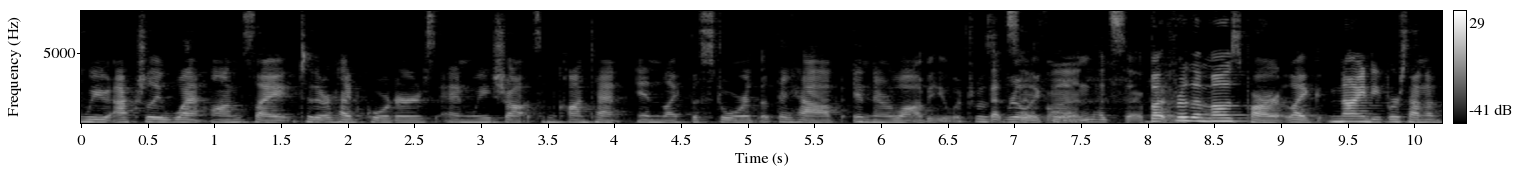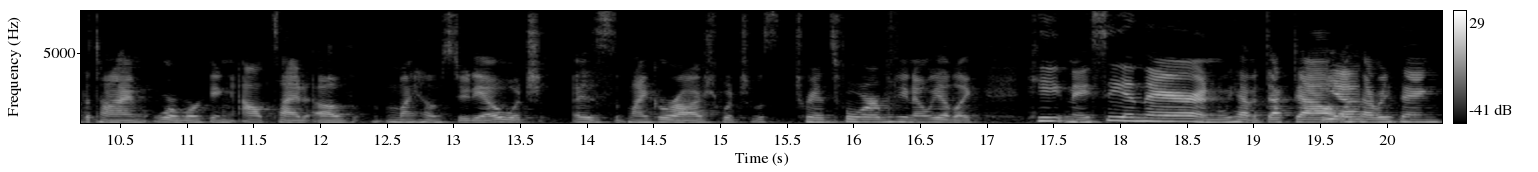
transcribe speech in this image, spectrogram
We actually went on site to their headquarters and we shot some content in like the store that they have in their lobby, which was That's really so cool. That's so. Fun. But for the most part, like 90% of the time, we're working outside of my home studio, which is my garage, which was transformed. You know, we have like heat and AC in there, and we have it decked out Yeah. with everything.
